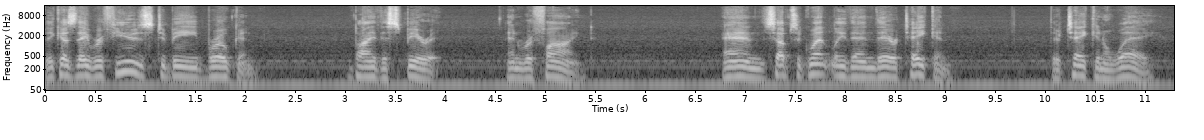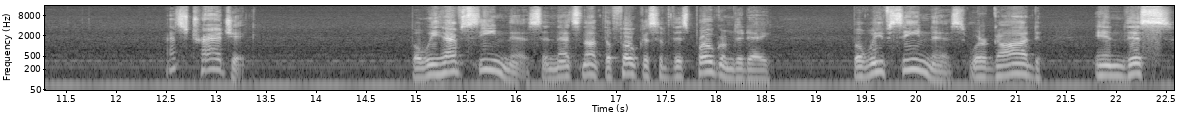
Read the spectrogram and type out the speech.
because they refuse to be broken by the Spirit and refined. And subsequently, then they're taken. They're taken away. That's tragic. But we have seen this, and that's not the focus of this program today. But we've seen this where God, in this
